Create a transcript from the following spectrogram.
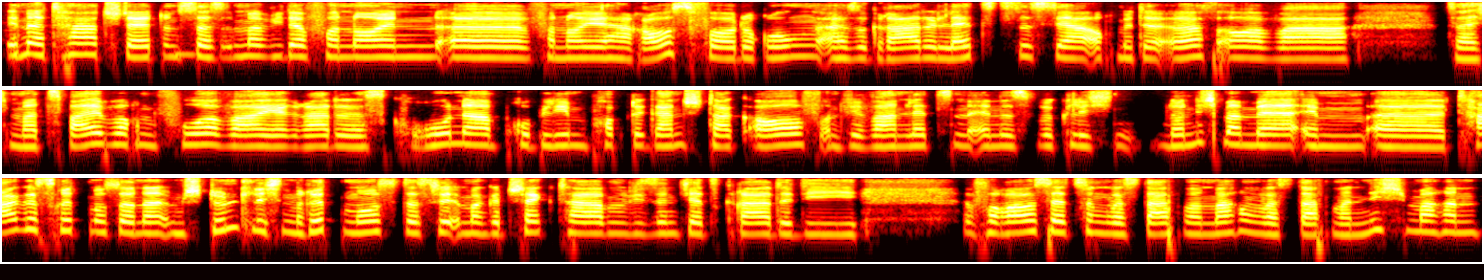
In der Tat stellt uns das immer wieder vor neuen, äh, vor neue Herausforderungen. Also gerade letztes Jahr auch mit der Earth Hour war, sag ich mal, zwei Wochen vor war ja gerade das Corona-Problem poppte ganz stark auf und wir waren letzten Endes wirklich noch nicht mal mehr im äh, Tagesrhythmus, sondern im stündlichen Rhythmus, dass wir immer gecheckt haben, wie sind jetzt gerade die Voraussetzungen, was darf man machen, was darf man nicht machen.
